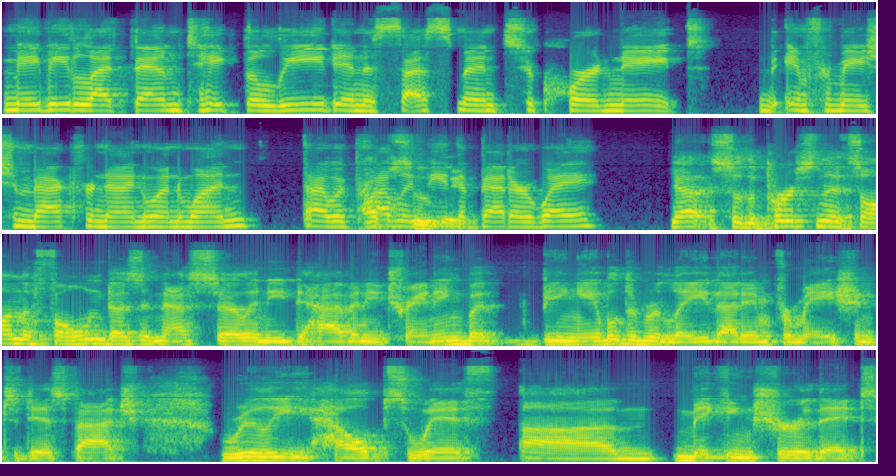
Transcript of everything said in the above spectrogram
maybe let them take the lead in assessment to coordinate information back for 911. That would probably Absolutely. be the better way. Yeah, so the person that's on the phone doesn't necessarily need to have any training, but being able to relay that information to dispatch really helps with um, making sure that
